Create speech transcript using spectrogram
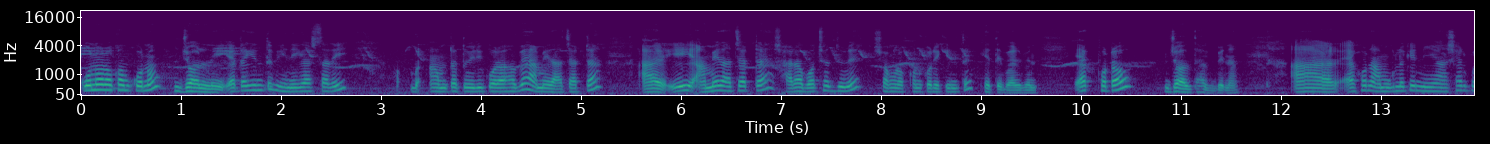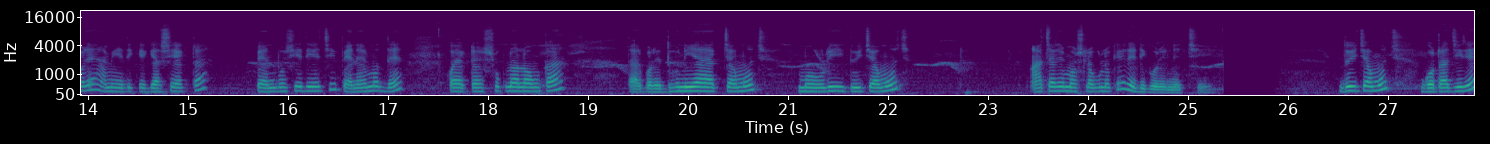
কোনো রকম কোনো জল নেই। এটা কিন্তু ভিনিগার সারেই আমটা তৈরি করা হবে, আমের আচারটা। আর এই আমের আচারটা সারা বছর জুড়ে সংরক্ষণ করে কিন্তু খেতে পারবেন। এক ফোঁটাও জল থাকবে না। আর এখন আমগুলোকে নিয়ে আসার পরে আমি এদিকে গ্যাসে একটা প্যান বসিয়ে দিয়েছি। প্যানের মধ্যে কয়েকটা শুকনো লঙ্কা, তারপরে ধনিয়া এক চামচ, মৌরি দুই চামচ, আচারের মশলাগুলোকে রেডি করে নিচ্ছি। দুই চামচ গোটা জিরে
